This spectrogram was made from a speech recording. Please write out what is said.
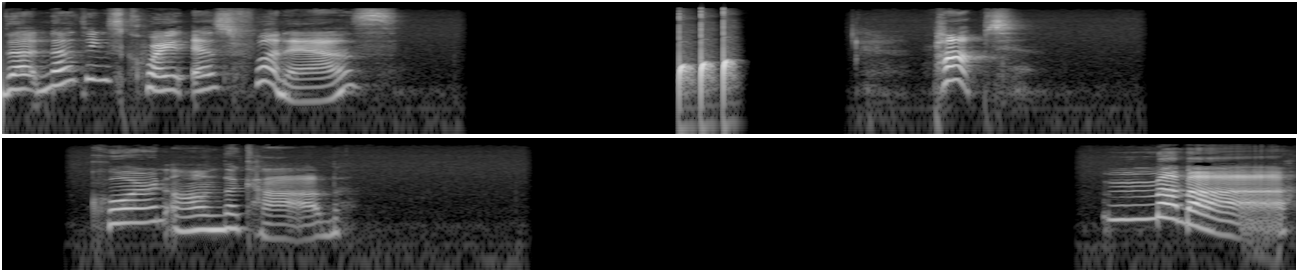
That nothing's quite as fun as. Popped! Corn on the cob. Mama!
